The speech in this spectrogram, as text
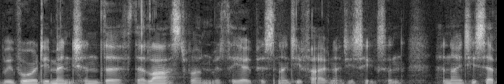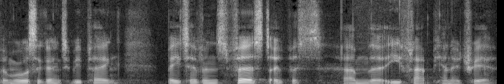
we've already mentioned the the last one with the Opus 95, 96, and, and 97. We're also going to be playing Beethoven's first opus, um, the E flat piano trio.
